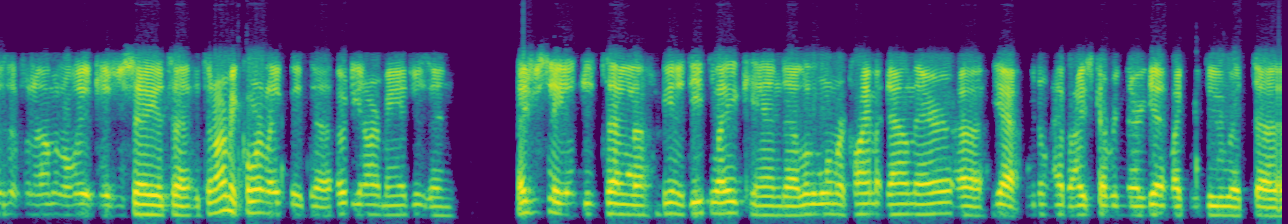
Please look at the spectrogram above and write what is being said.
is a phenomenal lake, as you say. It's a it's an Army Corps lake that uh, ODNR manages, and as you say, it, it's uh, being a deep lake and a little warmer climate down there. Uh, yeah, we don't have ice covering there yet, like we do at uh,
